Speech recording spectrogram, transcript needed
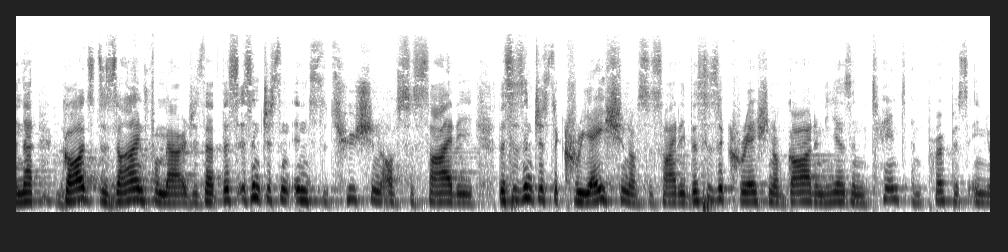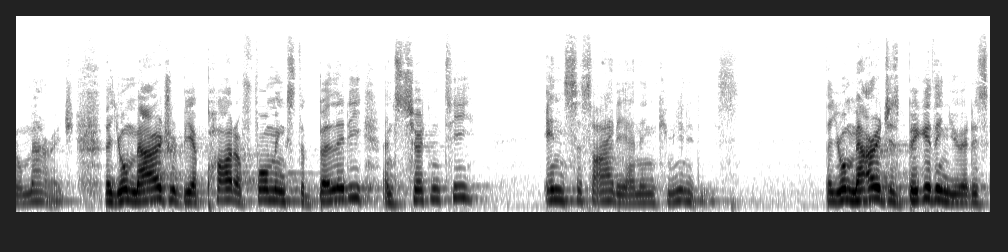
And that God's design for marriage is that this isn't just an institution of society. This isn't just a creation of society. This is a creation of God, and He has intent and purpose in your marriage. That your marriage would be a part of forming stability and certainty in society and in communities. That your marriage is bigger than you. It is,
